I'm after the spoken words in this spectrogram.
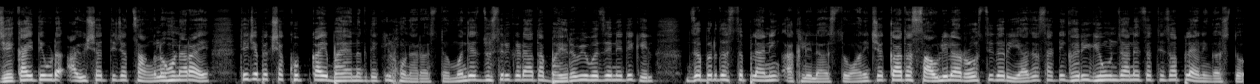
जे काही तेवढं आयुष्यात तिच्या चांगलं होणार आहे त्याच्यापेक्षा खूप काही भयानक देखील होणार असतं. म्हणजेच दुसरीकडे आता भैरवी वजेने देखील जबरदस्त प्लॅनिंग आखलेला असतो. आणि चक्क आता सावलीला रोज तिथं रियाजासाठी घरी घेऊन जाण्याचा तिचा प्लॅनिंग असतो.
